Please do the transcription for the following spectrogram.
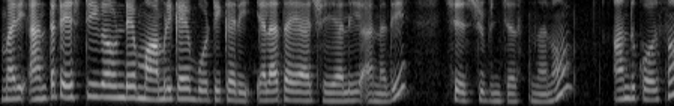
మరి అంత టేస్టీగా ఉండే మామిడికాయ బోటి కర్రీ ఎలా తయారు చేయాలి అన్నది చేసి చూపించేస్తున్నాను. అందుకోసం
